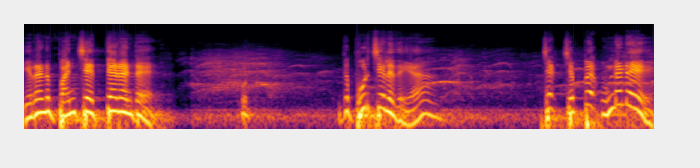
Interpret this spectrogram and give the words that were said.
కిరణ్ పంచి ఎత్తాడంటే. ఇంకా పూర్తి చేయలేదయ్యా. చె- చెప్పే ఉండండి.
